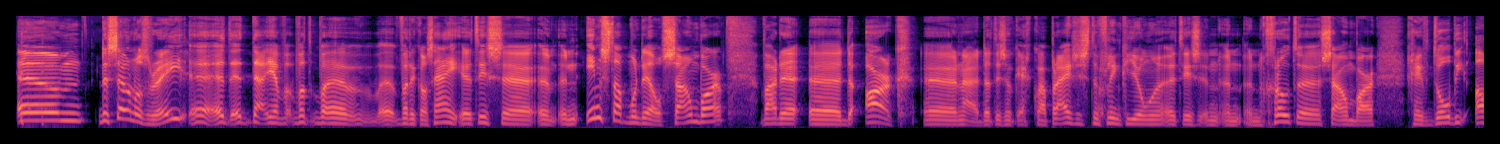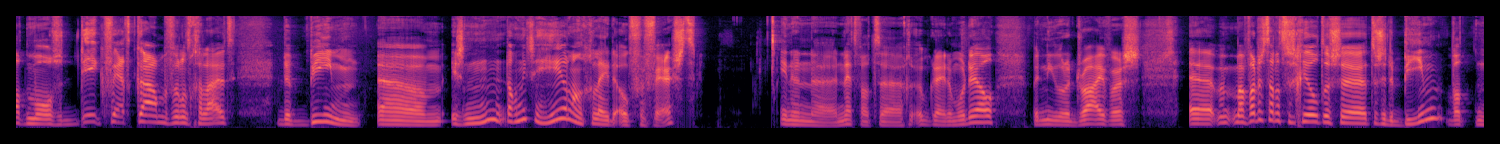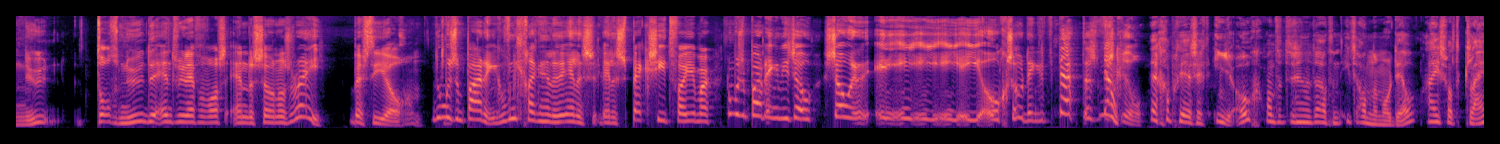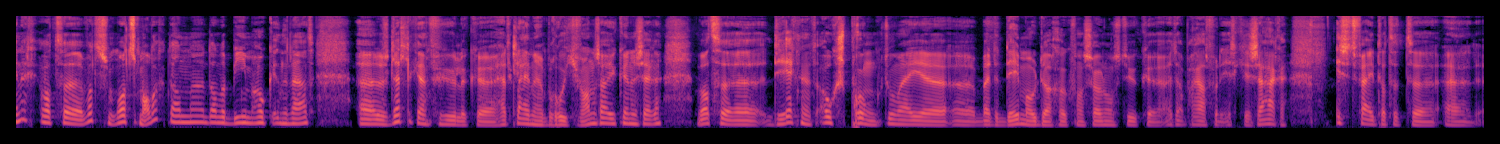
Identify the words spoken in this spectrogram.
Um, de Sonos Ray. Het, nou, ja, wat, uh, wat ik al zei, het is uh, een, een, instapmodel soundbar. Waar de, de ARC, nou dat is ook echt qua prijs is het een flinke jongen. Het is een, een, een grote soundbar. Geeft Dolby Atmos, dik vet kamervullend geluid. De Beam um, is nog niet zo heel lang geleden ook ververst in een uh, net wat uh, model met nieuwere drivers. Uh, maar wat is dan het verschil tussen, tussen de Beam, wat nu tot nu de entry level was, en de Sonos Ray? Beste Johan. Noem eens een paar dingen. Ik hoef niet gelijk een hele, hele, hele spec sheet van je, maar noem eens een paar dingen die zo, zo in, in, in, in je oog zo denk ik, nou, dat is een nou, verschil. Nee, grappig jij zegt in je oog, want het is inderdaad een iets ander model. Hij is wat kleiner, wat, uh, wat, wat smaller dan, uh, dan de Beam ook inderdaad. Uh, dus letterlijk en figuurlijk het kleinere broertje van, zou je kunnen zeggen. Wat direct in het oog sprong toen wij bij de demo-dag ook van Sonos natuurlijk het apparaat voor de eerste keer zagen, is het feit dat het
